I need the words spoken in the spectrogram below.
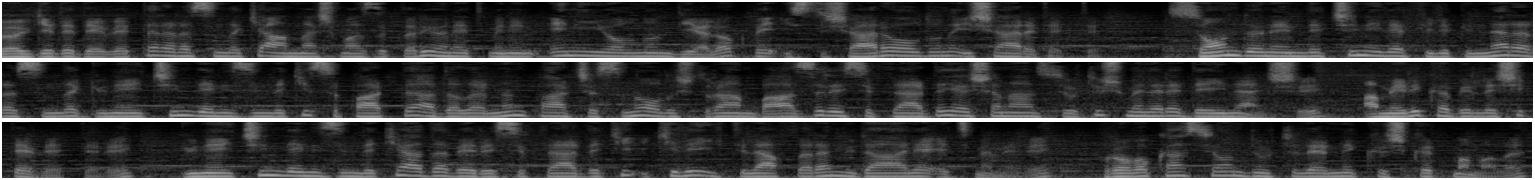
bölgede devletler arasındaki anlaşmazlıkları yönetmenin en iyi yolunun diyalog ve istişare olduğunu işaret etti. Son dönemde Çin ile Filipinler arasında Güney Çin Denizi'ndeki Sparklı adalarının parçasını oluşturan bazı resiflerde yaşanan sürtüşmelere değinen Xi, Amerika Birleşik Devletleri, Güney Çin Denizi'ndeki ada ve resiflerdeki ikili ihtilaflara müdahale etmemeli, provokasyon dürtülerini kışkırtmamalı,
